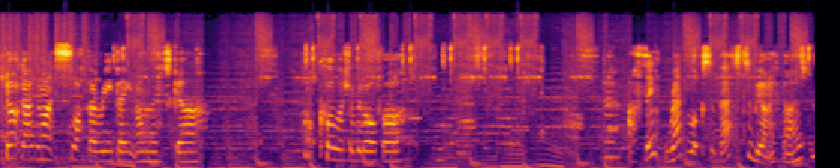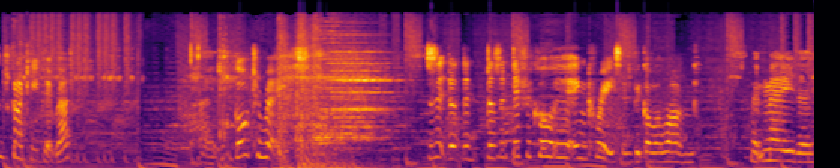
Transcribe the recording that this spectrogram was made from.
You know what guys, I might slap a repaint on this car. What colour should we go for? I think red looks the best to be honest guys. I'm just going to keep it red. Right, go to race. Does it does the difficulty increase as we go along? Like maybe.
